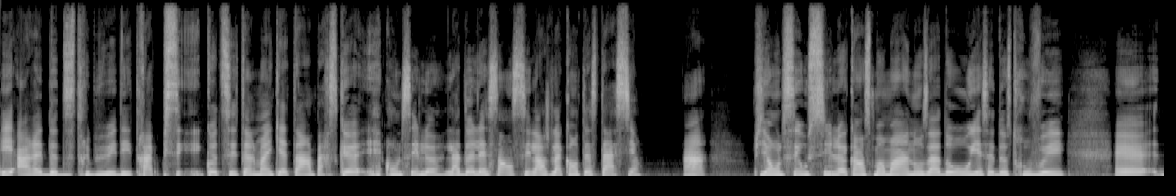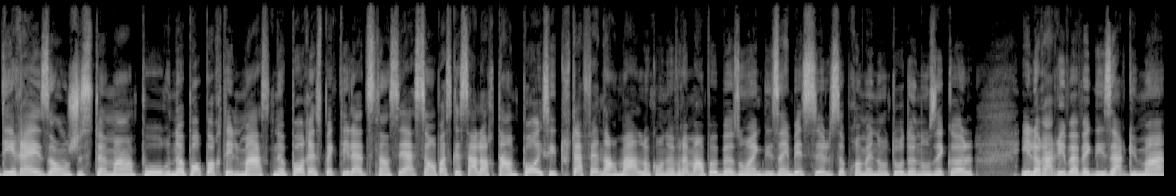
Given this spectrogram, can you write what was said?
Et arrête de distribuer des tracts. Puis écoute, c'est tellement inquiétant parce que, on le sait, là, l'adolescence, c'est l'âge de la contestation. Hein? Puis on le sait aussi là qu'en ce moment, nos ados, ils essaient de trouver euh, des raisons justement pour ne pas porter le masque, ne pas respecter la distanciation parce que ça leur tente pas et c'est tout à fait normal. Donc on n'a vraiment pas besoin que des imbéciles se promènent autour de nos écoles et leur arrivent avec des arguments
